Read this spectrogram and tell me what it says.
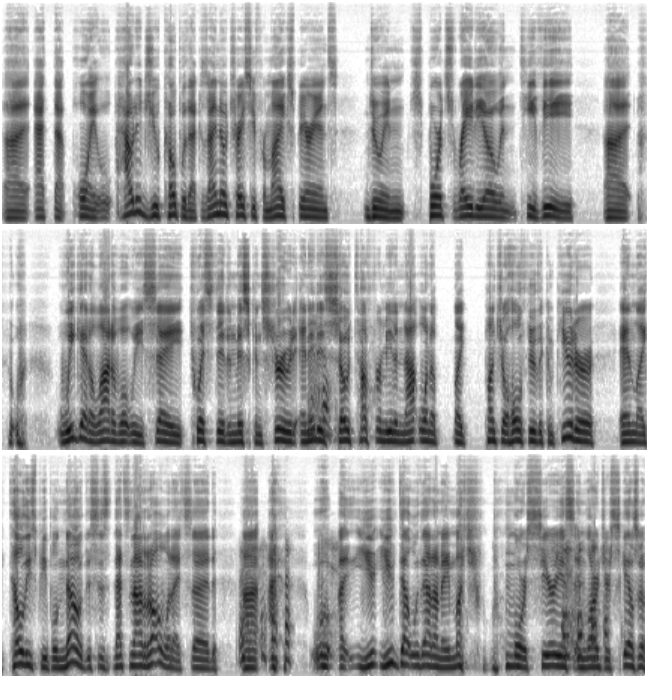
uh, at that point. How did you cope with that? Because I know Tracy from my experience doing sports radio and TV. We get a lot of what we say twisted and misconstrued and it is so tough for me to not want to like punch a hole through the computer and like tell these people no this is that's not at all what i said. Uh, I, well, I, you you dealt with that on a much more serious and larger scale. So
